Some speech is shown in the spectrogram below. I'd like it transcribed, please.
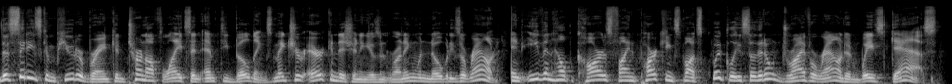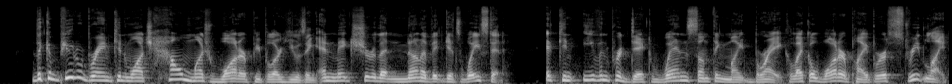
The city's computer brain can turn off lights in empty buildings, make sure air conditioning isn't running when nobody's around, and even help cars find parking spots quickly so they don't drive around and waste gas. The computer brain can watch how much water people are using and make sure that none of it gets wasted. It can even predict when something might break, like a water pipe or a street light,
